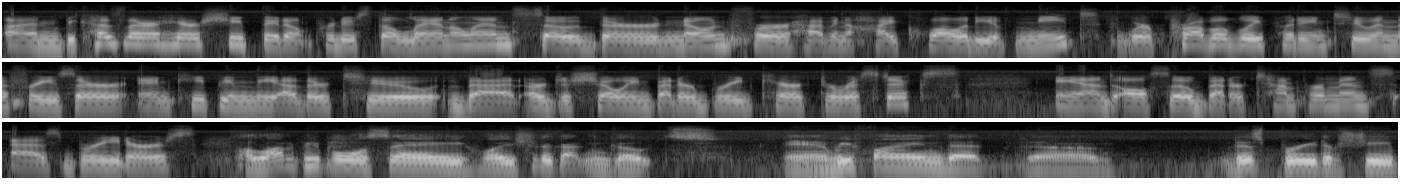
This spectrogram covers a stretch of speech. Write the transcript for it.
And because they're a hair sheep, they don't produce the lanolin, so they're known for having a high quality of meat. We're probably putting two in the freezer and keeping the other two that are just showing better breed characteristics and also better temperaments as breeders. A lot of people will say, well, you should have gotten goats. And we find that the this breed of sheep,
